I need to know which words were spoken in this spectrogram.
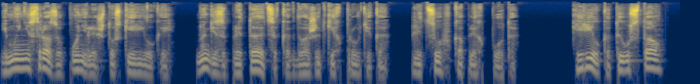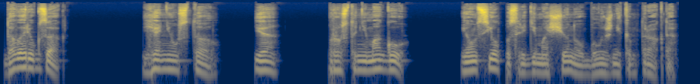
И мы не сразу поняли, что с Кириллкой. Ноги заплетаются, как два жидких прутика, лицо в каплях пота. «Кириллка, ты устал? Давай рюкзак». «Я не устал. Я просто не могу». И он сел посреди мощеного булыжником тракта.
